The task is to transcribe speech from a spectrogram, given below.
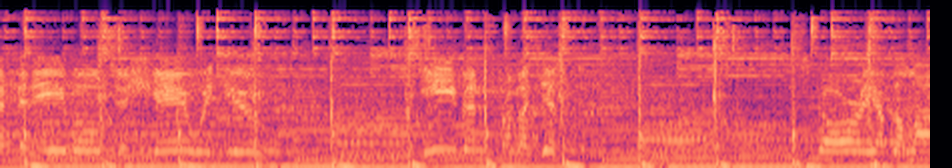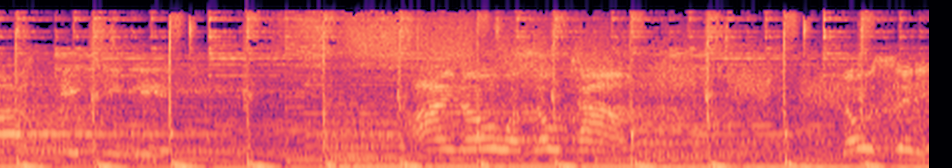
have been able to share with you, even from a distance, the story of the last 18 years. I know of no town, no city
